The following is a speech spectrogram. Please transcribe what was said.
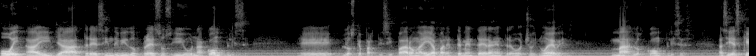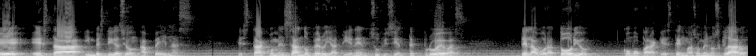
Hoy hay ya tres individuos presos y una cómplice. Eh, los que participaron ahí aparentemente eran entre 8 y 9, más los cómplices. Así es que esta investigación apenas está comenzando, pero ya tienen suficientes pruebas de laboratorio como para que estén más o menos claros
